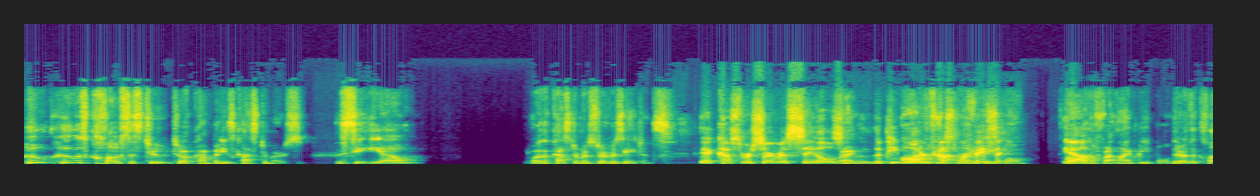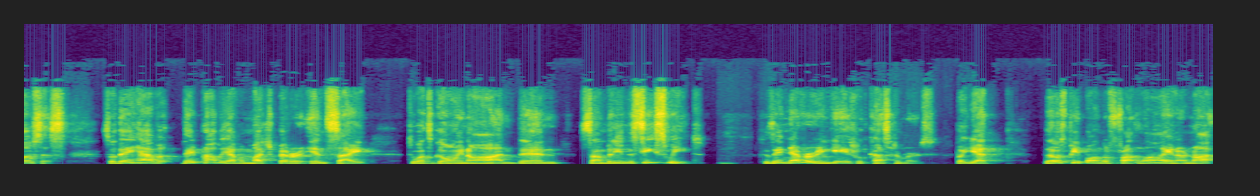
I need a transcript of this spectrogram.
who who is closest to to a company's customers? The ceo or the customer service agents? Yeah customer service sales right? the people all that are customer facing. people, yeah. all the frontline people. They're the closest. So they have they probably have a much better insight to what's going on than somebody in the c suite because they never engage with customers. But yet those people on the front line are not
